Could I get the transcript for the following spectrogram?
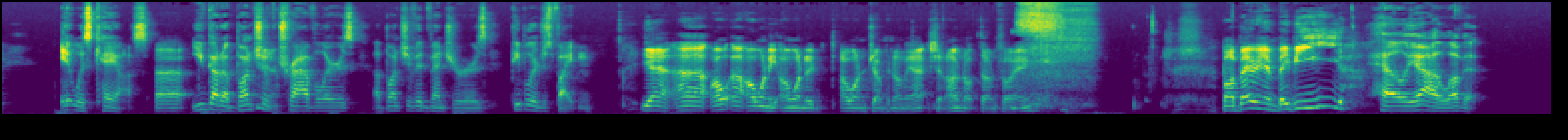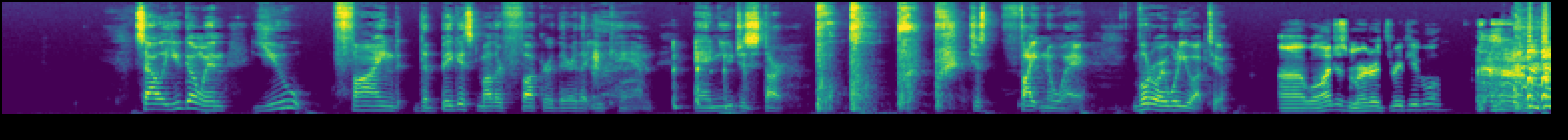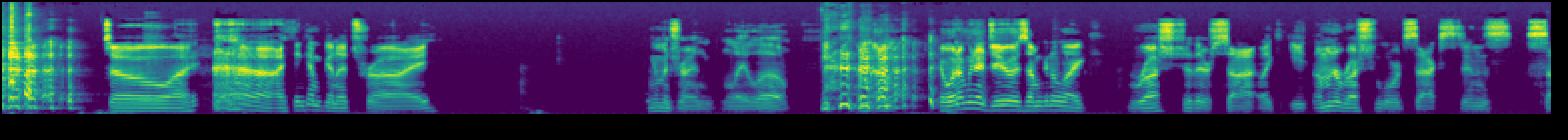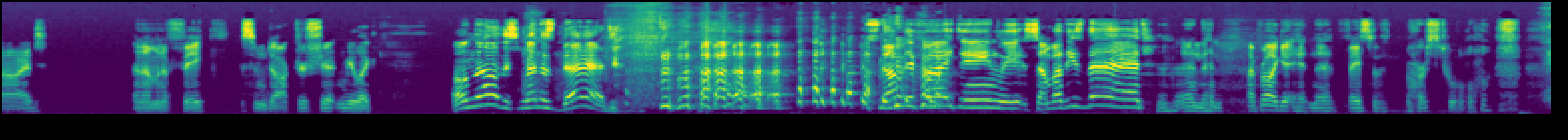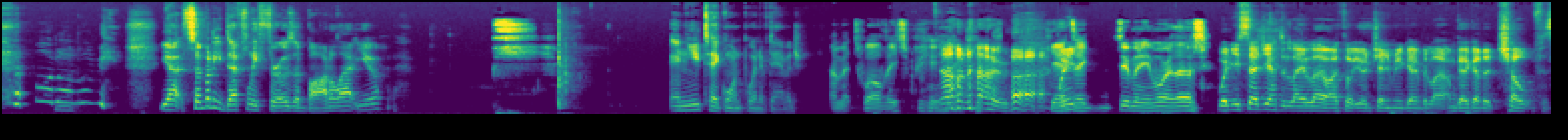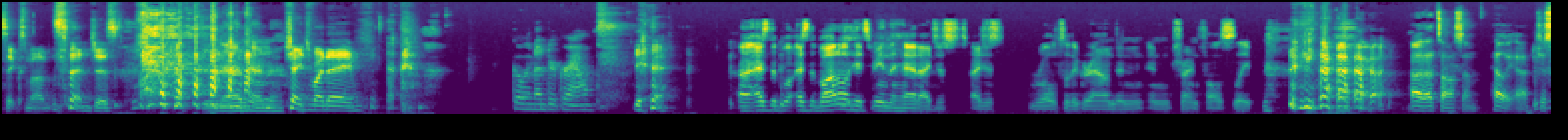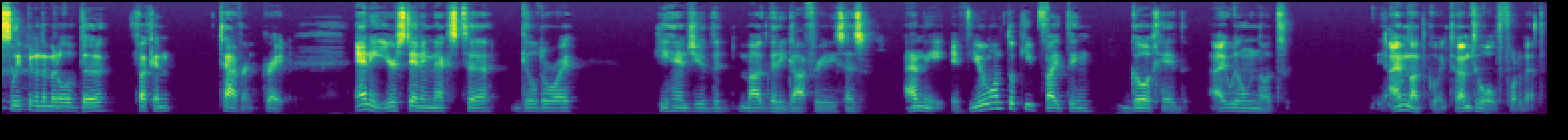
it was chaos. Uh, You've got a bunch Yeah. of travelers, a bunch of adventurers. People are just fighting. yeah, uh, I want to, I want to, I want to jump in on the action. I'm not done fighting. Barbarian, baby. Hell yeah, I love it. Sally, you go in. You find the biggest motherfucker there that you can, and you just start just fighting away. Voteroy, what are you up to? Uh, well, I just murdered three people. so I, I think I'm gonna try. I think I'm gonna try and lay low. I'm- Okay, what I'm gonna do is I'm gonna like rush to their side. Like eat, I'm gonna rush to Lord Saxton's side, and I'm gonna fake some doctor shit and be like, "Oh no, this man is dead! Stop the fighting! We somebody's dead!" And then I probably get hit in the face with a bar stool. Hold on, let me. Yeah, somebody definitely throws a bottle at you, and you take one point of damage. I'm at 12 HP. oh no! Can't When you- take too many more of those. When you said you had to lay low, I thought you were genuinely going to be like, I'm going to go to Cholt for six months and just No, no, no. change my name. Going underground. Yeah. Uh, as the as the bottle hits me in the head, I just I just roll to the ground and, and try and fall asleep. Oh, that's awesome. Hell yeah. Just sleeping in the middle of the fucking tavern. Great. Annie, you're standing next to Gilderoy. He hands you the mug that he got for you. He says, Annie, if you want to keep fighting, go ahead. I will not. I'm not going to. I'm too old for that.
